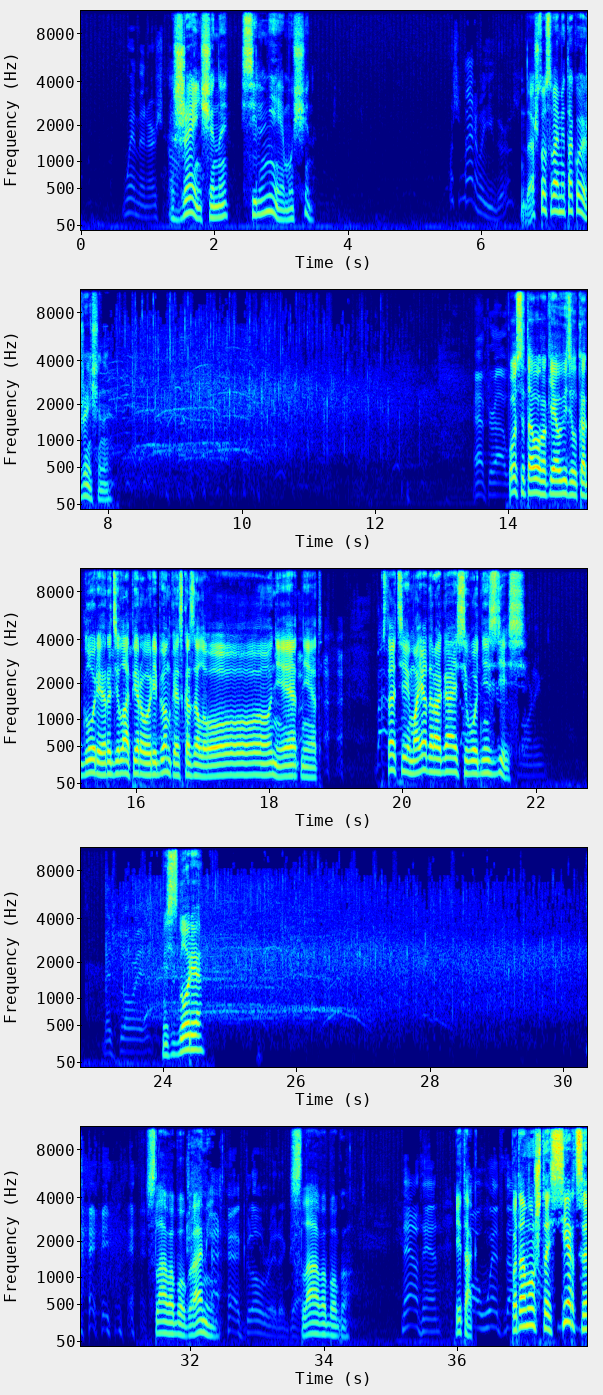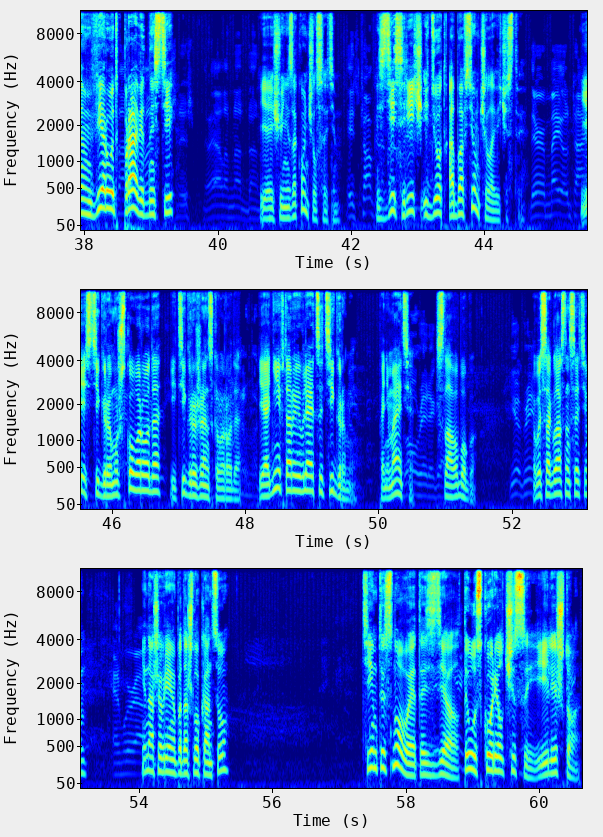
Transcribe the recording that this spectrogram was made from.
женщины сильнее мужчин. Да что с вами такое, женщины? После того, как я увидел, как Глория родила первого ребенка, я сказал, о, нет, нет. Кстати, моя дорогая сегодня здесь. Миссис Глория? Слава Богу, аминь. Слава Богу. Итак, потому что сердцем веруют к праведности, я еще не закончил с этим. Здесь речь идет обо всем человечестве. Есть тигры мужского рода и тигры женского рода. И одни и вторые являются тиграми. Понимаете? Слава Богу. Вы согласны с этим? И наше время подошло к концу. Тим, ты снова это сделал. Ты ускорил часы, или что?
